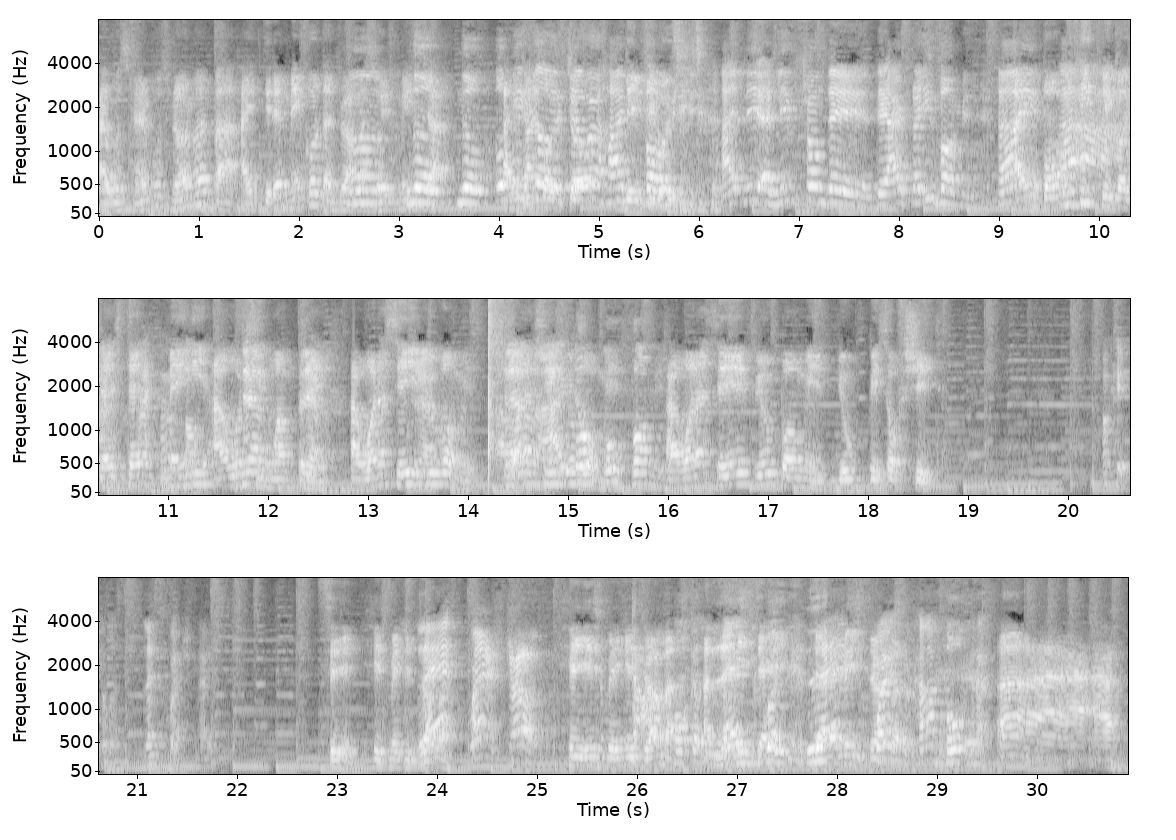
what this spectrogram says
I was nervous normal but I didn't make all that drama so it means no, that no. Oh, I can't because you control were vomit. I, li- I live from the, the airplane vomit. I vomited Ah, because I I stayed can't many hours Drama, in one plane. drama. I wanna see if you Drama. vomit. I wanna see I if you don't vomit. vomit. I wanna see if you vomit, you piece of shit. Okay, Thomas. Last question, guys. See, he's making drama. Last question. He is making drama. And then he Last, say que- that I last make question. drama. Cala a boca. Ah.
